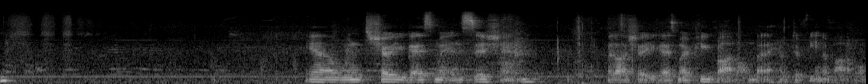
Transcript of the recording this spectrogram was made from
Yeah, I wouldn't show you guys my incision, but I'll show you guys my pee bottle, but I have to pee in a bottle.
